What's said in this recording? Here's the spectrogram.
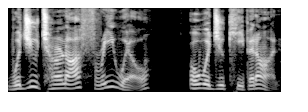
Would you turn off free will or would you keep it on?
